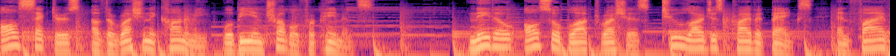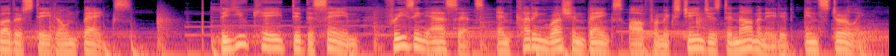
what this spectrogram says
all sectors of the Russian economy will be in trouble for payments. NATO also blocked Russia's two largest private banks and five other state-owned banks. The UK did the same, freezing assets and cutting Russian banks off from exchanges denominated in sterling.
